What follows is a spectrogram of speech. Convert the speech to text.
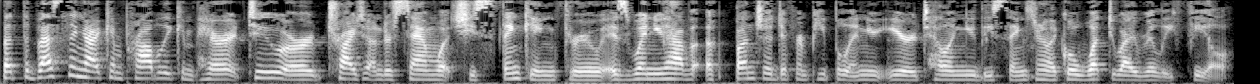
But the best thing I can probably compare it to or try to understand what she's thinking through is when you have a bunch of different people in your ear telling you these things and you're like, well, what do I really feel?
